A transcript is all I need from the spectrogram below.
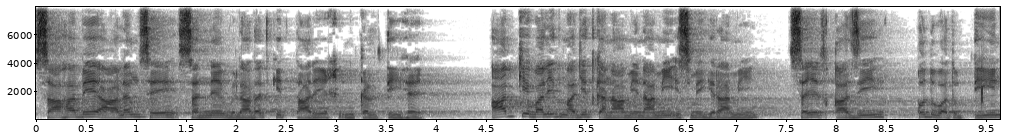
صاحب عالم سے سن ولادت کی تاریخ نکلتی ہے۔ آپ کے والد ماجد کا نام نامی اسم گرامی سید قاضی قدوت الدین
